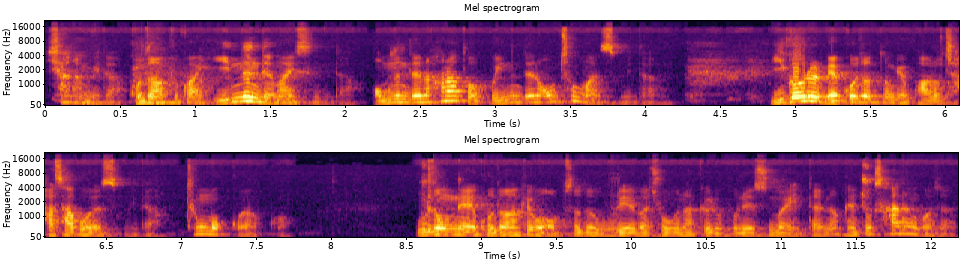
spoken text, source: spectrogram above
희한합니다. 고등학교가 있는 데만 있습니다. 없는 데는 하나도 없고 있는 데는 엄청 많습니다. 이거를 메꿔줬던 게 바로 자사고였습니다. 특목고였고. 우리 동네에 고등학교가 없어도 우리 애가 좋은 학교를 보낼 수만 있다면 그냥 쭉 사는 거죠.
